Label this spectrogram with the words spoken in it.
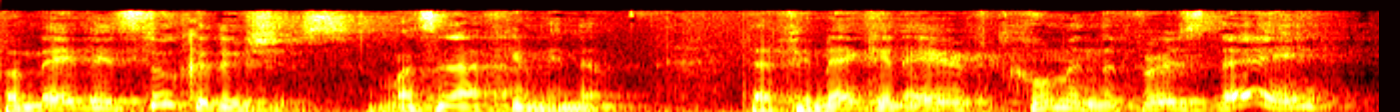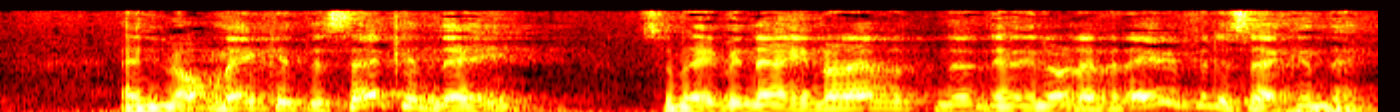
But maybe it's two kedushas. What's an afkamina? That if you make an erev tchum in the first day and you don't make it the second day, so maybe now you don't have now you don't have an erev for the second day.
